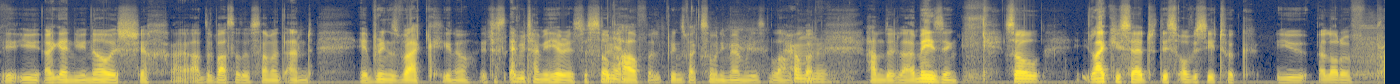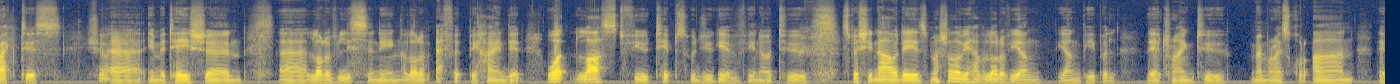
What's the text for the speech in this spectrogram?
you again, you know it's Sheikh uh, Abdul Basit of Samad, and it brings back, you know, it just every time you hear it, it's just so yeah. powerful. It brings back so many memories. Allah Alhamdulillah. Alhamdulillah. Amazing. So, like you said, this obviously took you a lot of practice. Sure. uh, imitation, uh, a lot of listening, a lot of effort behind it. What last few tips would you give, you know, to especially nowadays? Mashallah, we have a lot of young young people. They're trying to memorize Quran. They're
